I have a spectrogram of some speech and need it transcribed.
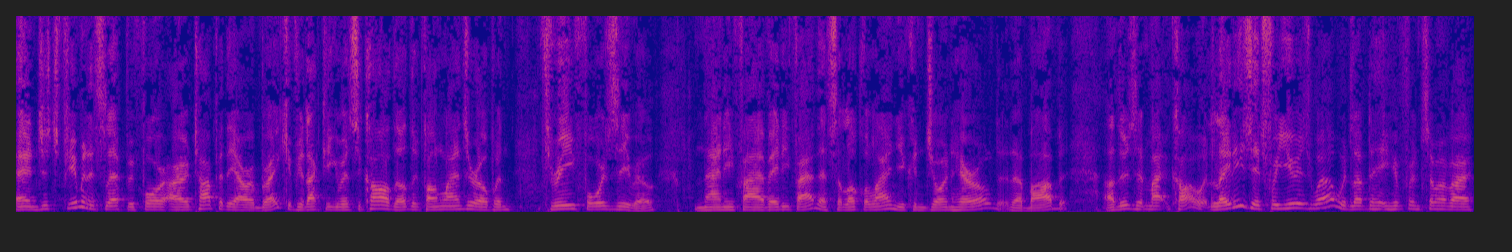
And just a few minutes left before our top of the hour break. If you'd like to give us a call, though, the phone lines are open 340 9585. That's the local line. You can join Harold, uh, Bob, others that might call. Ladies, it's for you as well. We'd love to hear from some of our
